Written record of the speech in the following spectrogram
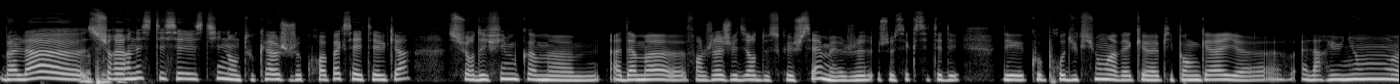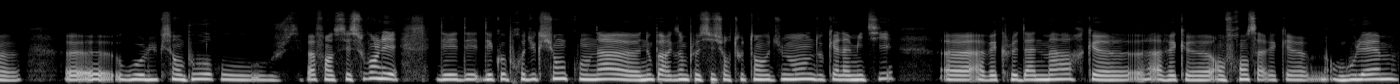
bah là, euh, sur Ernest et Célestine, en tout cas, je ne crois pas que ça a été le cas. Sur des films comme euh, Adama, euh, enfin, là, je vais dire de ce que je sais, mais je, je sais que c'était des, des coproductions avec Pipangai à La Réunion. ou au Luxembourg, ou je sais pas. Enfin, c'est souvent les, des, des, des coproductions qu'on a, nous par exemple aussi sur Tout en haut du monde ou Calamity, avec le Danemark, avec en France avec Angoulême,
